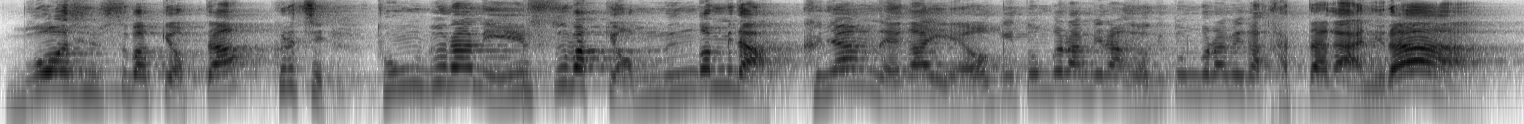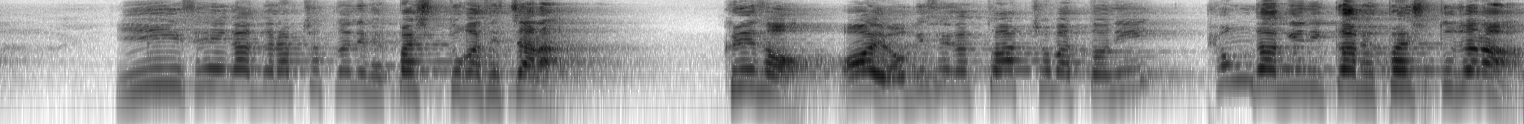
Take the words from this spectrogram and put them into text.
무엇일 수밖에 없다? 그렇지. 동그라미일 수밖에 없는 겁니다. 그냥 내가 여기 동그라미랑 여기 동그라미가 같다가 아니라 이 세 각을 합쳤더니 180도가 됐잖아. 그래서 어, 여기 세 각도 합쳐봤더니 평각이니까 180도잖아.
